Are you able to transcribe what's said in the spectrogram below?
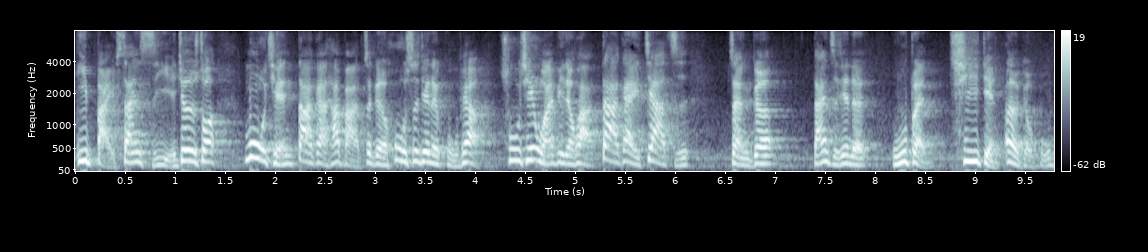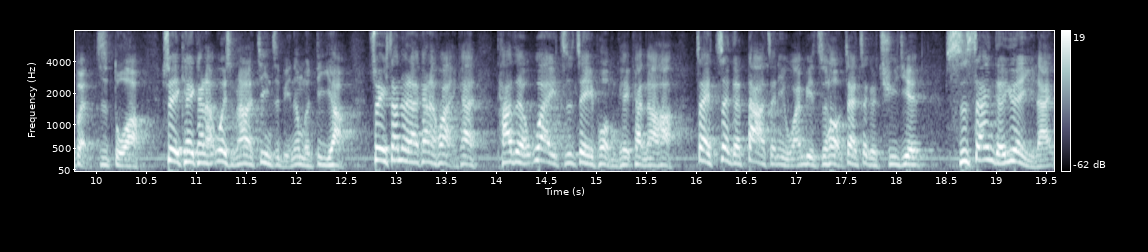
一百三十亿，也就是说，目前大概它把这个富士电的股票出清完毕的话，大概价值整个。楠梓电的股本七点二个股本之多啊，所以可以看到为什么它的净值比那么低哈。所以相对来看的话，你看它的外资这一波，我们可以看到哈，在这个大整理完毕之后，在这个区间十三个月以来，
